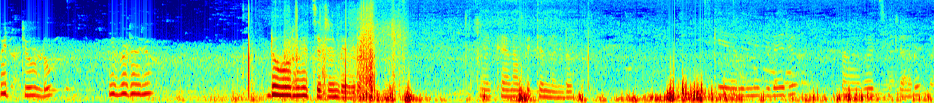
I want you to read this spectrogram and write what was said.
പറ്റുള്ളൂ. ഇവിടെ ഒരു ഡോർ വെച്ചിട്ടുണ്ട് ഇവർ കാണാൻ പറ്റുന്നുണ്ടോ? കയറുന്ന ഇവിടെ ഒരു ഡോർ വെച്ചിട്ടുണ്ട്.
